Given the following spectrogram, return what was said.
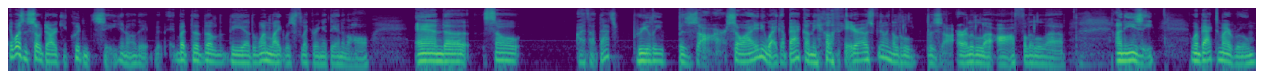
It wasn't so dark you couldn't see, you know, the, but the the the uh, the one light was flickering at the end of the hall, and uh, so I thought that's really bizarre. So I anyway I got back on the elevator. I was feeling a little bizarre, or a little uh, off, a little uh, uneasy. Went back to my room,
